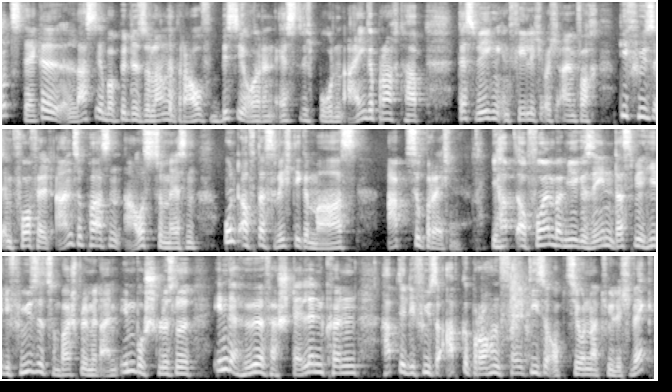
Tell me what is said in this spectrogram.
Schutzdeckel lasst ihr aber bitte so lange drauf, bis ihr euren Estrichboden eingebracht habt. Deswegen empfehle ich euch einfach, die Füße im Vorfeld anzupassen, auszumessen und auf das richtige Maß abzubrechen. Ihr habt auch vorhin bei mir gesehen, dass wir hier die Füße zum Beispiel mit einem Imbusschlüssel in der Höhe verstellen können. Habt ihr die Füße abgebrochen, fällt diese Option natürlich weg.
